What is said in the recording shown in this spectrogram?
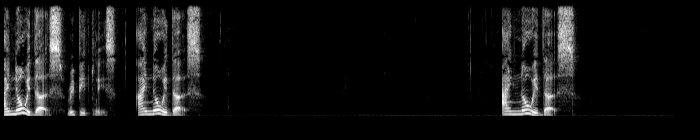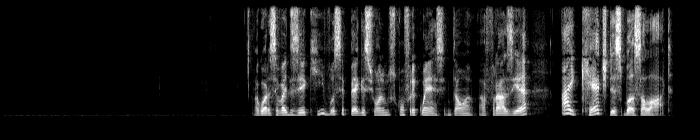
I know it does. Repeat, please. I know it does. I know it does. Agora você vai dizer que você pega esse ônibus com frequência. Então a, a frase é I catch this bus a lot.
